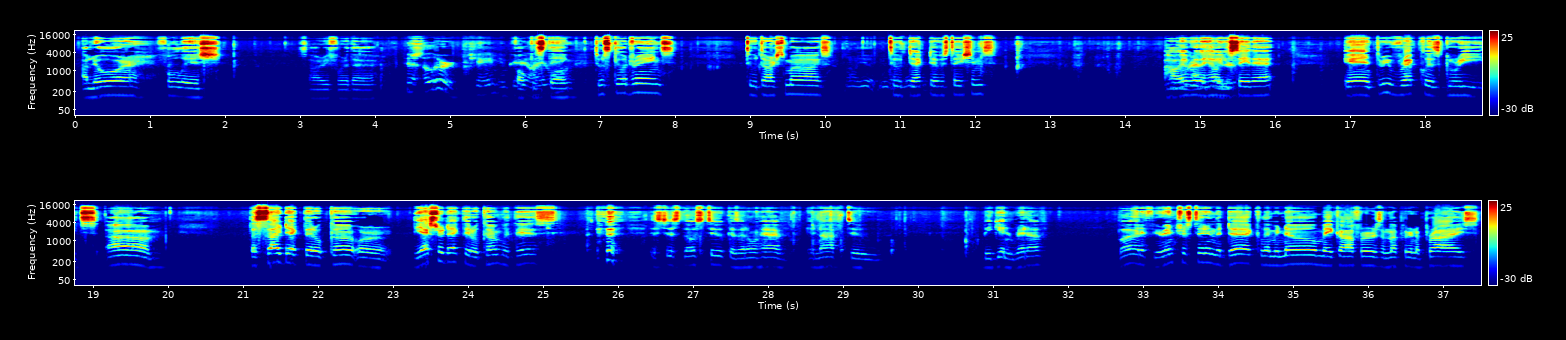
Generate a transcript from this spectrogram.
Allure, Foolish. Sorry for the alert Chain. Imperial focus thing. Two skill drains. Two dark smogs. Oh, yeah. Two Eyes deck devastations. However the hell you say that. And three reckless greeds. Um the side deck that'll come or the extra deck that'll come with this it's just those two because I don't have enough to be getting rid of. But if you're interested in the deck, let me know. Make offers. I'm not putting a price.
